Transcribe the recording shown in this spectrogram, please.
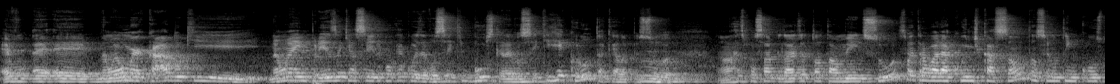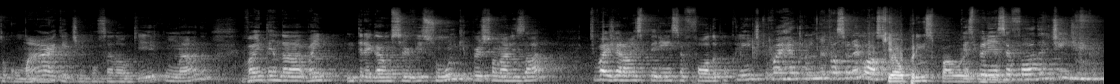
é, é- é- não é um mercado que. não é a empresa que aceita qualquer coisa, é você que busca, é você que recruta aquela pessoa. Uhum. Então, a responsabilidade é totalmente sua, você vai trabalhar com indicação, então você não tem custo com marketing, com sei lá o que, com nada, vai, entender, vai entregar um serviço único e personalizado, que vai gerar uma experiência foda pro cliente, que vai retroalimentar seu negócio. Que é o principal. A em experiência é foda, ele te indica.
